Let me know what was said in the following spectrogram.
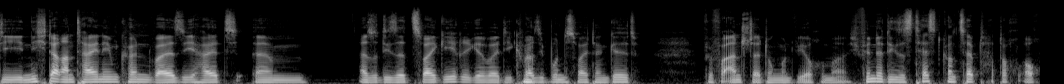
die nicht daran teilnehmen können, weil sie halt ähm, also diese 2G-Regel, weil die quasi bundesweit dann gilt für Veranstaltungen und wie auch immer. Ich finde, dieses Testkonzept hat doch auch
